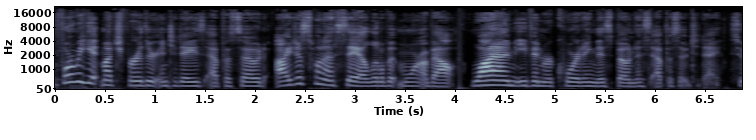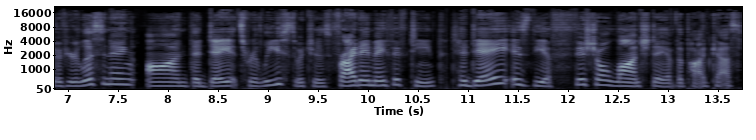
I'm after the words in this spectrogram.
Before we get much further in today's episode, I just want to say a little bit more about why I'm even recording this bonus episode today. So, if you're listening on the day it's released, which is Friday, May 15th, today is the official launch day of the podcast.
